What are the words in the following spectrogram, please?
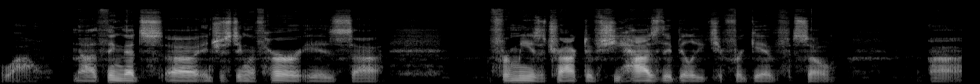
Wow. Now, the thing that's uh, interesting with her is, uh, for me, is attractive. She has the ability to forgive. So, uh,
